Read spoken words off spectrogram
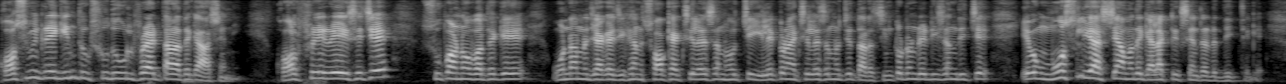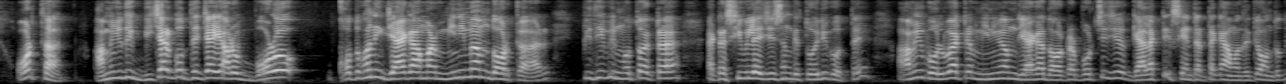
কসমিক রে কিন্তু শুধু উলফ্রাইড তারা থেকে আসেনি। কসমিক রে এসেছে সুপারনোভা থেকে, অন্যান্য জায়গায় যেখানে শক অ্যাক্সিলেশন হচ্ছে ইলেকট্রন অ্যাক্সিলেশন হচ্ছে, তারা সিঙ্কোটন রেডিয়েশন দিচ্ছে এবং মোস্টলি আসছে আমাদের গ্যালাকটিক সেন্টারের দিক থেকে। অর্থাৎ আমি যদি বিচার করতে চাই আরও বড় কতখানি জায়গা আমার মিনিমাম দরকার পৃথিবীর মতো একটা একটা সিভিলাইজেশনকে তৈরি করতে আমি বলব একটা মিনিমাম জায়গা দরকার পড়ছে যে গ্যালাকটিক সেন্টারটাকে আমাদেরকে অন্তত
